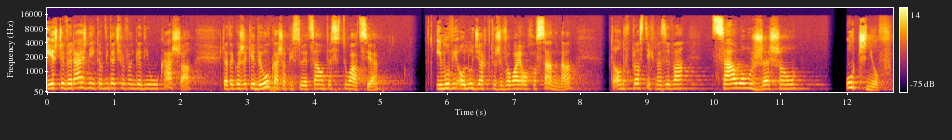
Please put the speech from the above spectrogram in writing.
I jeszcze wyraźniej to widać w Ewangelii Łukasza, dlatego że kiedy Łukasz opisuje całą tę sytuację i mówi o ludziach, którzy wołają Hosanna, to on wprost ich nazywa całą rzeszą uczniów.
